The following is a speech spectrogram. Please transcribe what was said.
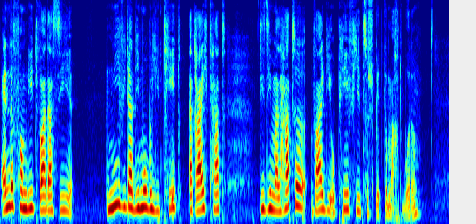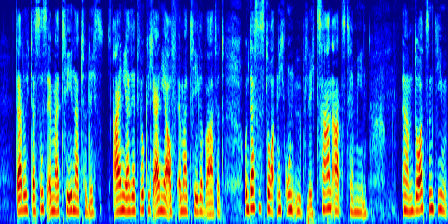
Ende vom Lied war, dass sie nie wieder die Mobilität erreicht hat, die sie mal hatte, weil die OP viel zu spät gemacht wurde. Dadurch, dass das MRT natürlich ein Jahr, sie hat wirklich ein Jahr auf MRT gewartet. Und das ist dort nicht unüblich. Zahnarzttermin. Ähm, dort sind die,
